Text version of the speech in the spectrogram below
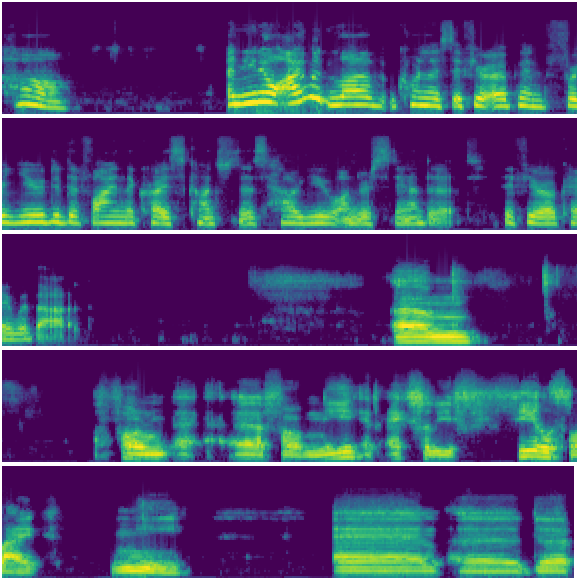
Huh. And you know, I would love, Cornelis, if you're open for you to define the Christ consciousness, how you understand it, if you're okay with that. Um, for uh, uh, for me it actually feels like me and uh, the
